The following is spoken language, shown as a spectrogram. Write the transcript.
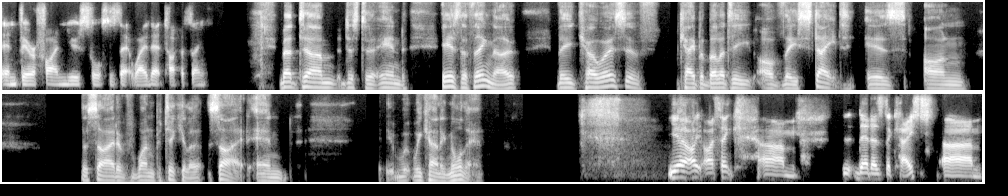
and verifying news sources that way, that type of thing. But um, just to end, here's the thing though the coercive capability of the state is on the side of one particular side, and we can't ignore that. Yeah, I, I think um, that is the case. Um,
